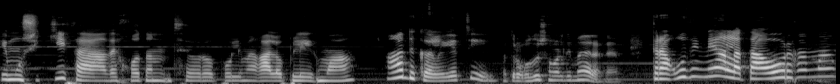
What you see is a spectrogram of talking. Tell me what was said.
Η μουσική θα δεχόταν, θεωρώ, πολύ μεγάλο πλήγμα. Άντε καλά, γιατί; Θα τραγουδούσαμε όλη τη μέρα, ναι. Τραγούδι ναι, αλλά τα όργανα.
